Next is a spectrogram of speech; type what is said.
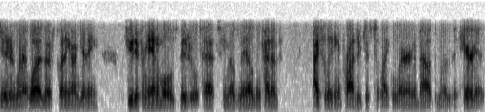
soon. And when I was, I was planning on getting a few different animals, visuals, hets, females, males, and kind of isolating a project just to like learn about the mode of inheritance.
